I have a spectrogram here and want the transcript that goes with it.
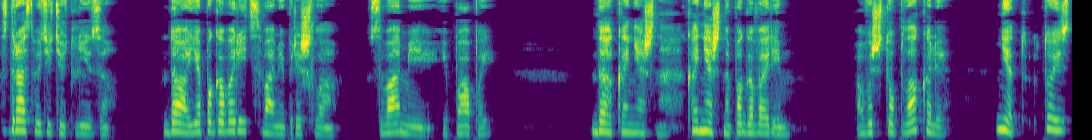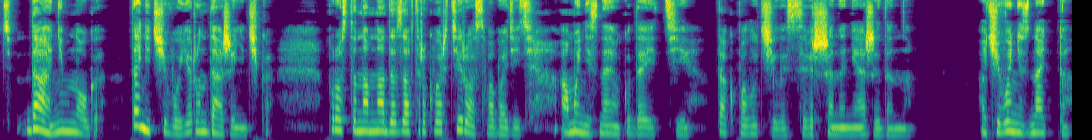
«Здравствуйте, тетя Лиза. Да, я поговорить с вами пришла. С вами и папой». «Да, конечно, конечно, поговорим». «А вы что, плакали?» «Нет, то есть, да, немного. Да ничего, ерунда, Женечка. Просто нам надо завтра квартиру освободить, а мы не знаем, куда идти. Так получилось, совершенно неожиданно». «А чего не знать-то?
